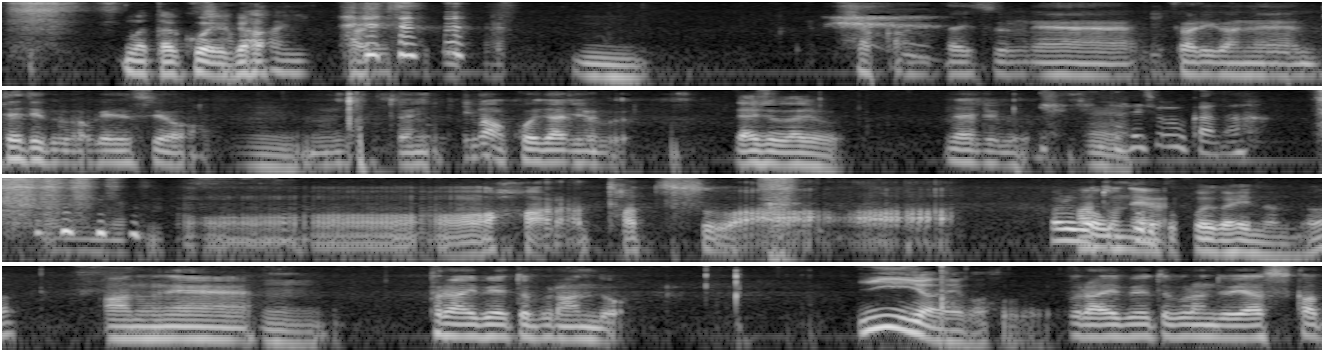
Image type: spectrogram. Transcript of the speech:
また声が。社会に対するね、うん。社会に対するね、怒りがね、出てくるわけですよ。う。うんん、本当に。今はこれ大丈夫。大丈夫、大丈夫。大丈夫。うん 大丈夫かな？もう、腹立つわ。彼があとね怒ると声が変なんだ？あのね、うん。プライベートブランド。いいじゃねえか、それ。プライベートブランド安かっ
